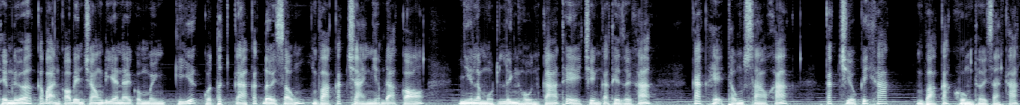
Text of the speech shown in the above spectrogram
Thêm nữa, các bạn có bên trong DNA của mình ký ức của tất cả các đời sống và các trải nghiệm đã có như là một linh hồn cá thể trên các thế giới khác, các hệ thống sao khác, các chiều kích khác và các khung thời gian khác.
